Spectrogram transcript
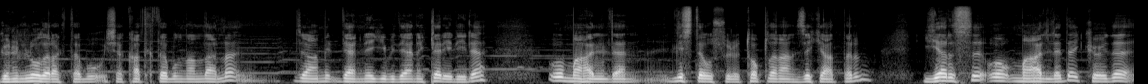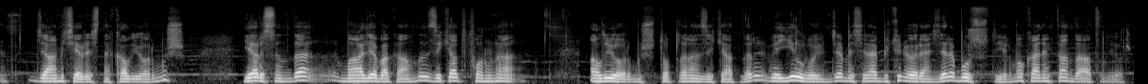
gönüllü olarak da bu işe katkıda bulunanlarla cami derneği gibi dernekler eliyle o mahalleden liste usulü toplanan zekatların yarısı o mahallede, köyde cami çevresinde kalıyormuş. Yarısını da Maliye Bakanlığı zekat fonuna alıyormuş toplanan zekatları ve yıl boyunca mesela bütün öğrencilere burs diyelim o kaynaktan dağıtılıyor.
